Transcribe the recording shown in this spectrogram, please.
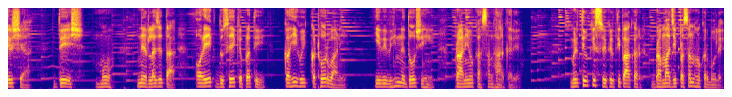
ईर्ष्या, द्वेष, मोह, निर्लजता और एक दूसरे के प्रति कही हुई कठोर वाणी, ये विभिन्न दोष ही प्राणियों का संहार करे। मृत्यु की स्वीकृति पाकर ब्रह्मा जी प्रसन्न होकर बोले,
